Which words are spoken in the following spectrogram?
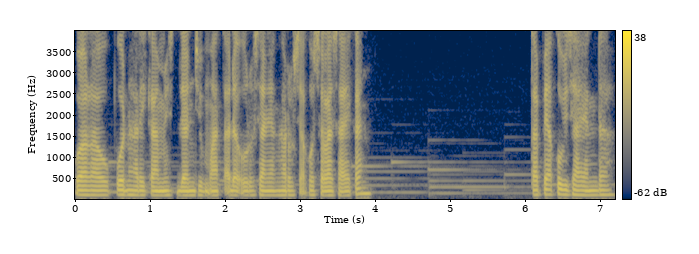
Walaupun hari Kamis dan Jumat ada urusan yang harus aku selesaikan, tapi aku bisa handle.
